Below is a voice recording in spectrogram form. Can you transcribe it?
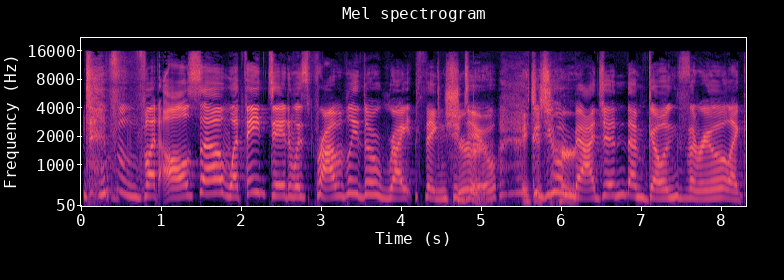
but also what they did was probably the right thing to Sure. do. It Could you hurt. imagine them going through like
